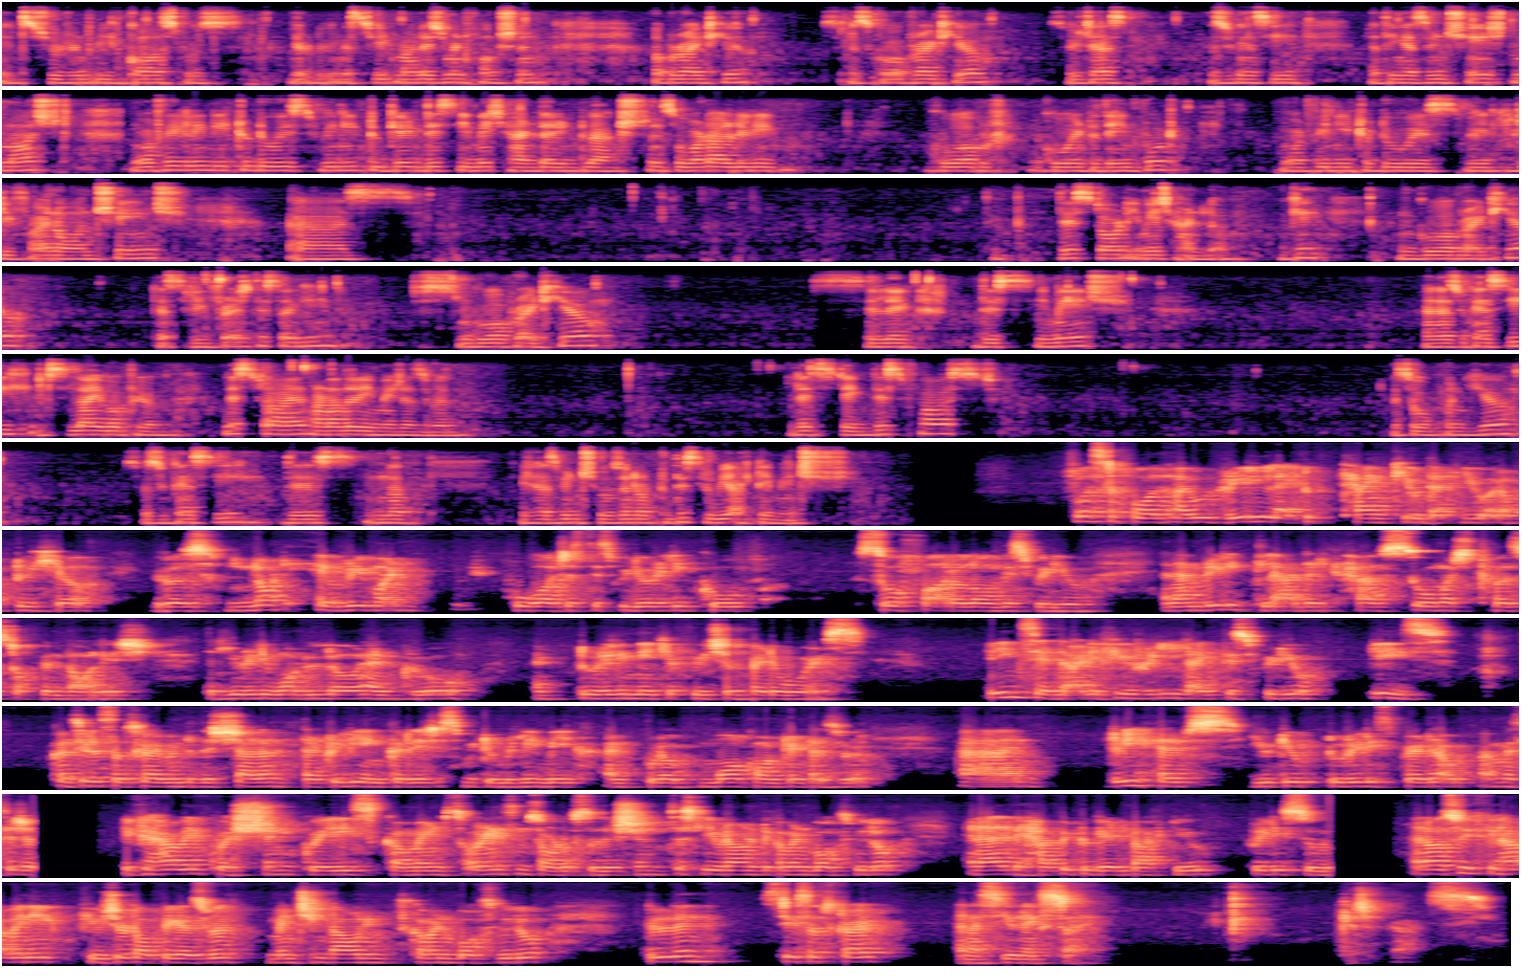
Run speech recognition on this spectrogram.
it shouldn't be cost was they're doing a state management function up right here. So let's go up right here. So it has as you can see nothing has been changed much. What we really need to do is we need to get this image handler into action. So what I'll really go up go into the input. What we need to do is we'll define on change as this dot image handler okay? And go up right here let's refresh this again. Just go up right here. Select this image. And as you can see it's live up here. Let's try another image as well. Let's take this first. Let's open here. So as you can see there's not it has been chosen up to this react image. First of all i would really like to thank you that you are up to here because not everyone who watches this video really go so far along this video. And i'm really glad that you have so much thirst of your knowledge that you really want to learn and grow and to really make your future better worse being said that if you really like this video please consider subscribing to this channel. That really encourages me to really make and put out more content as well. And really helps youtube to really spread out my message if you have any question queries comments or any some sort of suggestion just leave it down in the comment box below and i'll be happy to get back to you pretty soon. And also if you have any future topic as well mention down in the comment box below. Till then stay subscribed and i'll see you next time. Catch you guys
